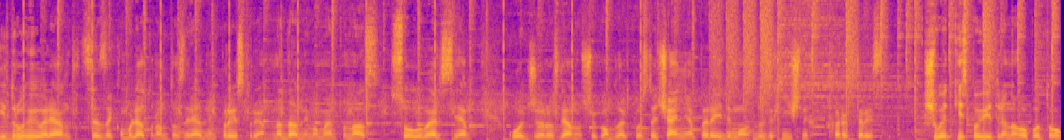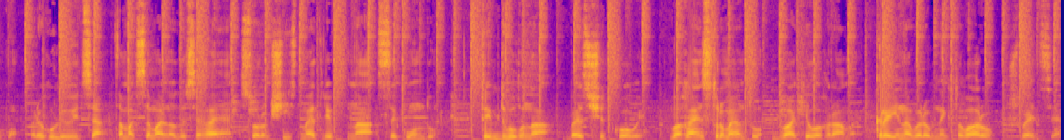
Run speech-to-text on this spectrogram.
І другий варіант це з акумулятором та зарядним пристроєм. На даний момент у нас соло-версія. Отже, розглянувши комплект постачання, перейдемо до технічних характеристик. Швидкість повітряного потоку регулюється та максимально досягає 46 метрів на секунду. Тип двигуна безщитковий. Вага інструменту 2 кг. Країна-виробник товару Швеція.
